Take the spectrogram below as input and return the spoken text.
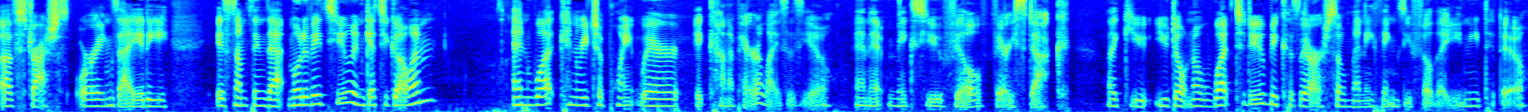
of stress or anxiety is something that motivates you and gets you going, and what can reach a point where it kind of paralyzes you and it makes you feel very stuck. Like you, you don't know what to do because there are so many things you feel that you need to do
